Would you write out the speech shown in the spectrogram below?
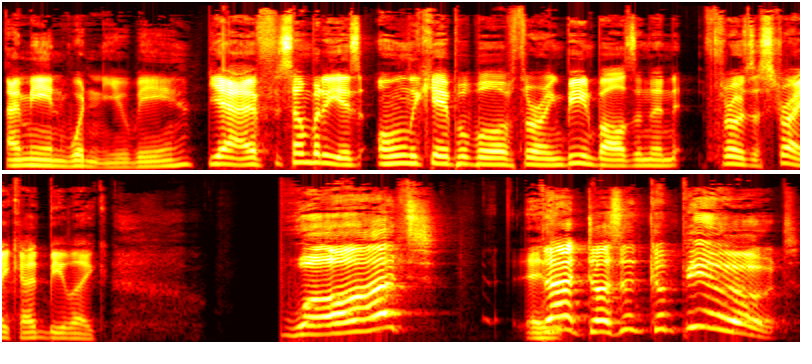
I mean, wouldn't you be? Yeah, if somebody is only capable of throwing beanballs and then throws a strike, I'd be like, "What? Is- that doesn't compute."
